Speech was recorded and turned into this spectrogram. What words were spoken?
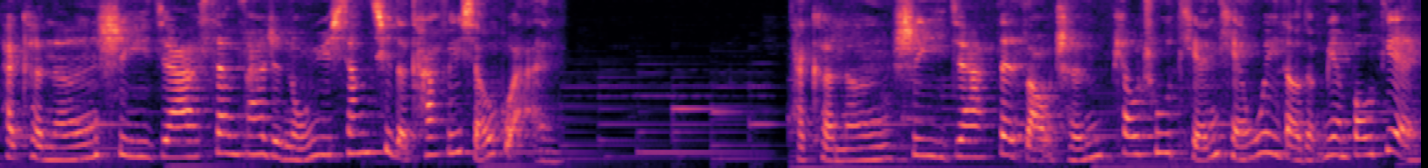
它可能是一家散发着浓郁香气的咖啡小馆。它可能是一家在早晨飘出甜甜味道的面包店，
